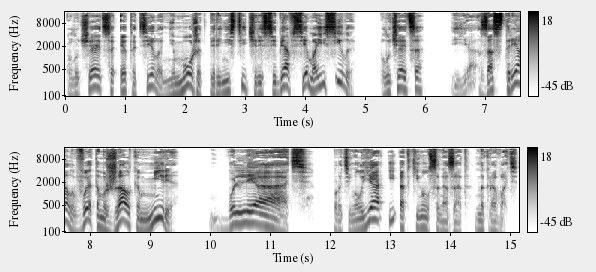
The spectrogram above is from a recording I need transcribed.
Получается, это тело не может перенести через себя все мои силы. Получается, я застрял в этом жалком мире? Блять! Протянул я и откинулся назад на кровать.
